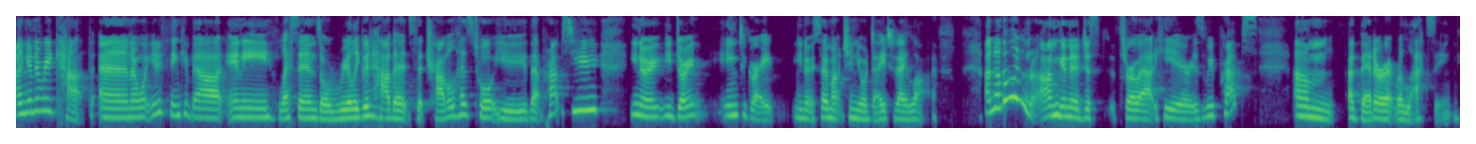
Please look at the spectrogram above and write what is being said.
I'm going to recap and I want you to think about any lessons or really good habits that travel has taught you that perhaps you, you know, you don't integrate, you know, so much in your day to day life. Another one I'm going to just throw out here is we perhaps um, are better at relaxing.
